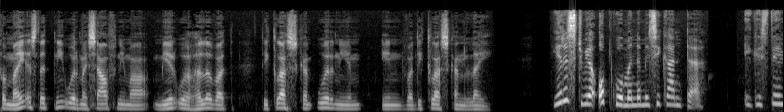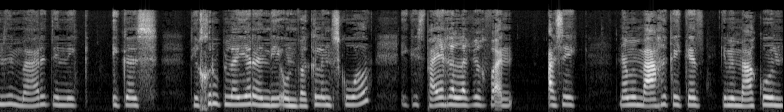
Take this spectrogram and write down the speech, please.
vir my is dit nie oor myself nie, maar meer oor hulle wat die klas kan oorneem en wat die klas kan lei. Hier is twee opkomende musikante. Ek is Temse Marit en ek ek is die groepleier in die ontwikkelingsskool. Ek is baie gelukkig van as ek na my ma gekyk het en my ma kon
